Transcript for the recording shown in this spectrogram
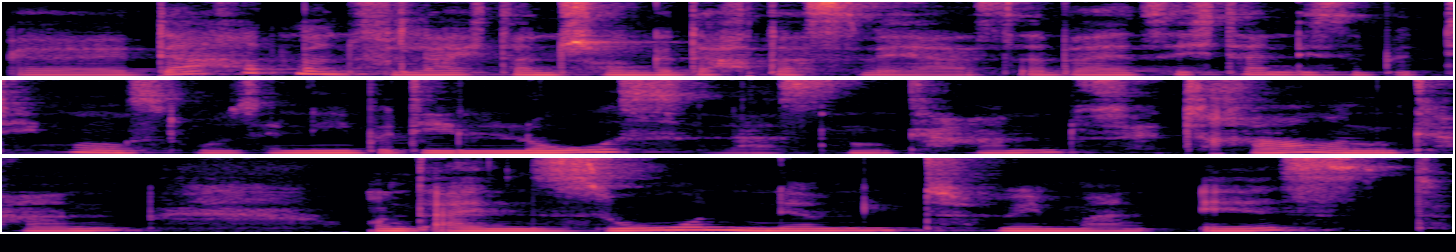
Äh, da hat man vielleicht dann schon gedacht, das wäre es. Aber als ich dann diese bedingungslose Liebe, die loslassen kann, vertrauen kann und einen so nimmt, wie man ist,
